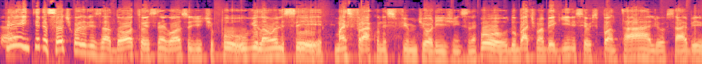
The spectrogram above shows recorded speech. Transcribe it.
é. é. interessante quando eles adotam esse negócio de, tipo, o vilão ele ser mais fraco nesse filme de origens, né? Pô, do Batman Begins ser o espantalho, sabe?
